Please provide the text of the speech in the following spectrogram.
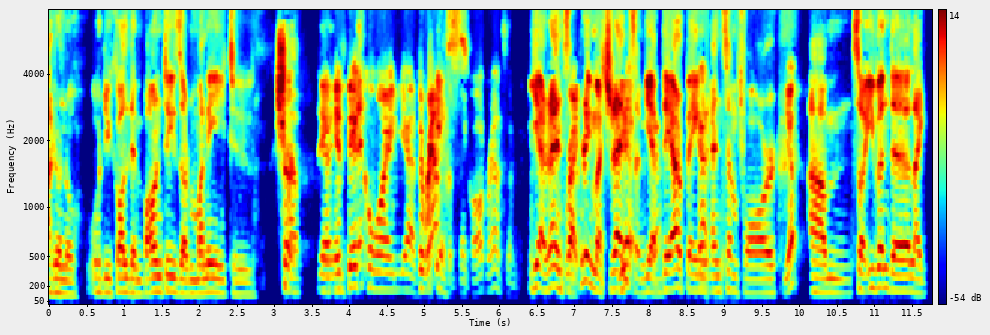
I don't know, what do you call them, bounties or money to sure yeah, in Bitcoin, yeah, the ransom yes. they call it ransom. Yeah, ransom, right. pretty much ransom. Yeah, yeah, yeah. they are paying yeah. ransom for. Yep. Um. So even the like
